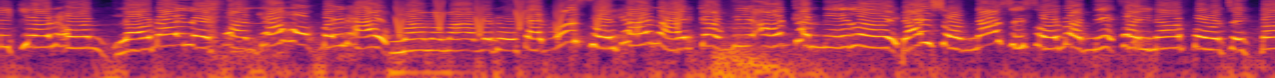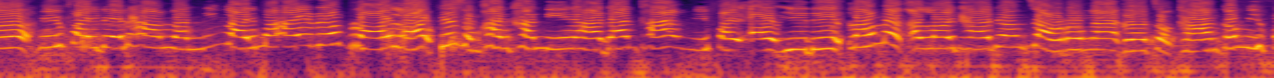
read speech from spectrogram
4เกียร์ทน แล้วได้เลขผ่านแค่6ใบเท้ามามามามาดูกันว่าสวยแค่ไหนกับวีออสคันนี้เลย ได้ชมหน้าสวยๆ แบบนี้ ไฟหน้าโปรเจคเตอร์ มีไฟเดย์ไทม์รันนิ่งไลท์มาให้เรียบร้อยแล้ว ที่สำคัญคันนี้นะคะ ด้านข้างมีไฟ LED แล้อแม็กอลลอยแท้เดิมจากโรงงานกระจกข้างก็มีไฟ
